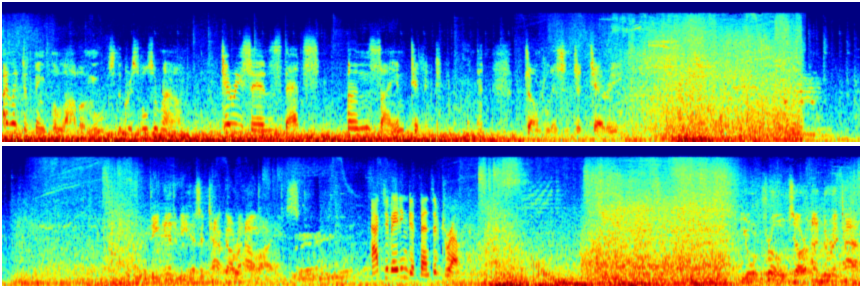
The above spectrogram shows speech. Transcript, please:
I like to think the lava moves the crystals around. Terry says that's unscientific. Don't listen to Terry. Enemy has attacked our allies. Activating defensive drone. Your probes are under attack.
